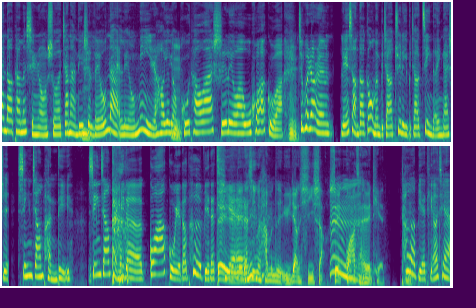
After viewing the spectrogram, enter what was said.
看到他们形容说迦南地是流奶流蜜，然后又有葡萄啊、石榴啊、无花果啊，就会让人联想到跟我们比较距离比较近的，应该是新疆盆地。新疆盆地的瓜果也都特别的甜。对对对，但是因为他们的雨量稀少，所以瓜才会甜，特别甜，而且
